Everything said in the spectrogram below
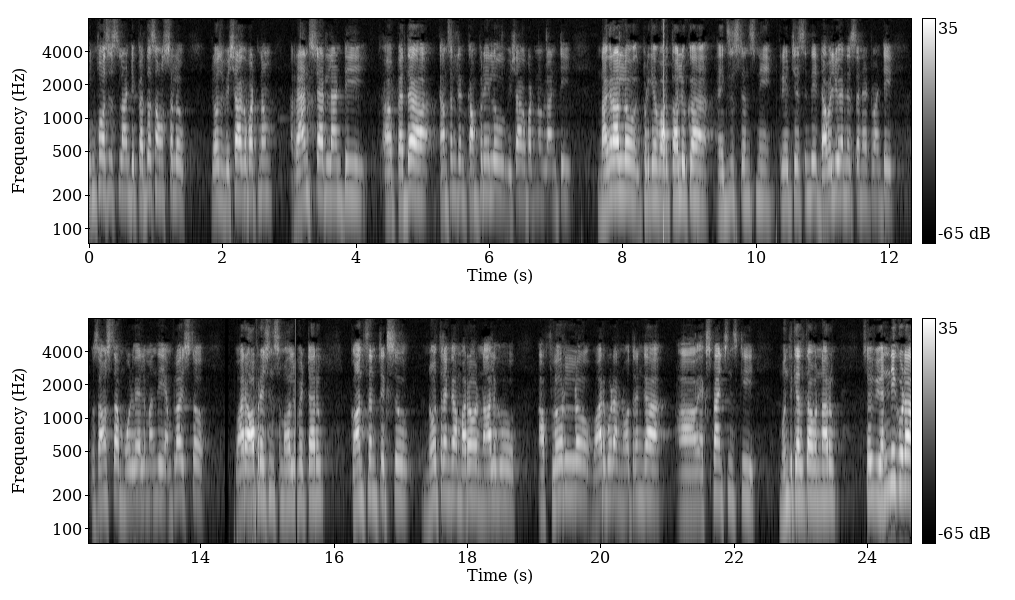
ఇన్ఫోసిస్ లాంటి పెద్ద సంస్థలు ఈరోజు విశాఖపట్నం ర్యాన్స్టాడ్ లాంటి పెద్ద కన్సల్టెంట్ కంపెనీలు విశాఖపట్నం లాంటి నగరాల్లో ఇప్పటికే వారి తాలూకా ఎగ్జిస్టెన్స్ని క్రియేట్ చేసింది డబ్ల్యూఎన్ఎస్ అనేటువంటి ఒక సంస్థ. మూడు వేల మంది ఎంప్లాయీస్తో వారి ఆపరేషన్స్ మొదలుపెట్టారు. కాన్సన్ట్రిక్స్ నూతనంగా మరో నాలుగు ఆ ఫ్లోర్లలో వారు కూడా నూతనంగా ఎక్స్పాన్షన్స్కి ముందుకెళ్తా ఉన్నారు. సో ఇవన్నీ కూడా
